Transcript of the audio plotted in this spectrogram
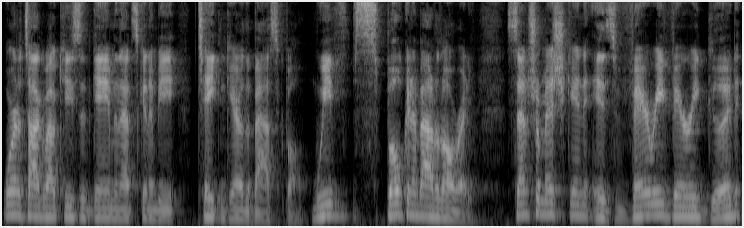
we're going to talk about keys to the game, and that's going to be taking care of the basketball. We've spoken about it already. Central Michigan is very, very good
